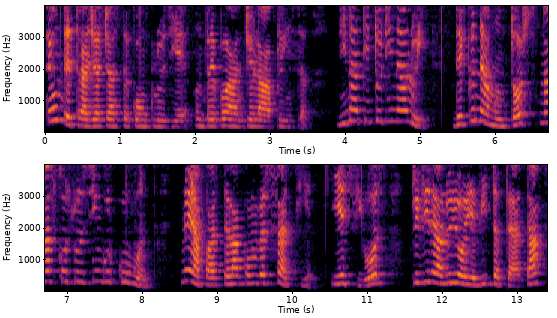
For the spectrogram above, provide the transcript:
De unde trage această concluzie?" întrebă Angela aprinsă. Din atitudinea lui. De când ne-am întors, n-a scos un singur cuvânt. Nu ia parte la conversație. E sfios, privirea lui o evită pe a ta,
